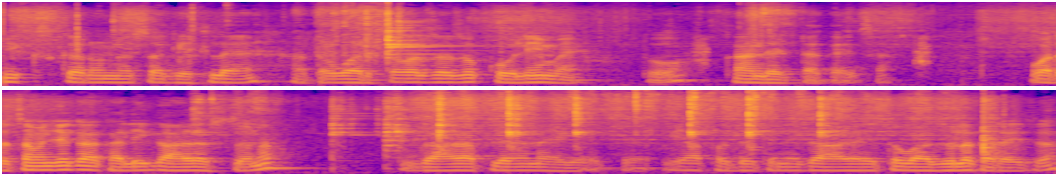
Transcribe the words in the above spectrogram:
मिक्स करून असा घेतला आहे आता वरचा वरचा जो कोलिम आहे तो कांद्यात टाकायचा. वरचा म्हणजे का खाली गाळ असतो ना? गाळ आपल्याला नाही घ्यायचा. या पद्धतीने गाळ आहे तो बाजूला करायचा.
